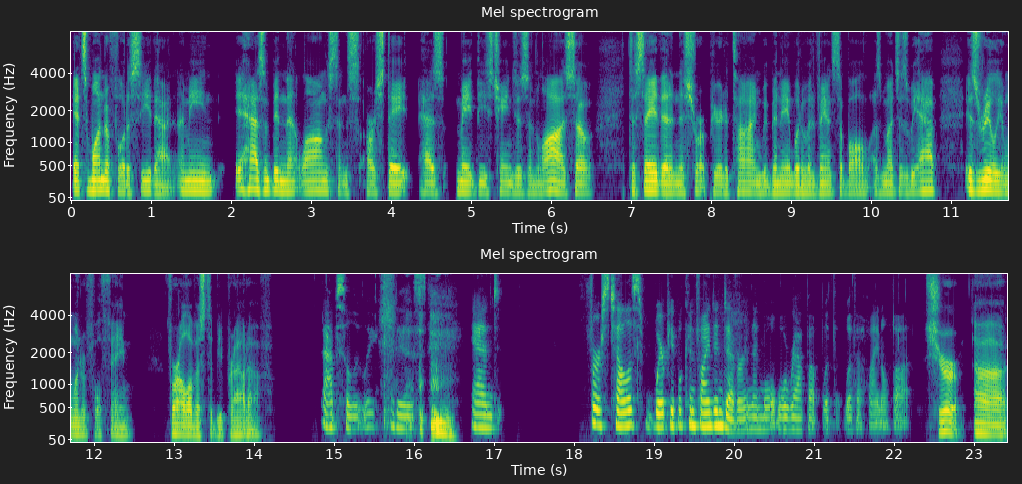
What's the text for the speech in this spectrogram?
it's wonderful to see that. I mean, it hasn't been that long since our state has made these changes in laws. So to say that in this short period of time, we've been able to advance the ball as much as we have is really a wonderful thing for all of us to be proud of. Absolutely, it is. and first, tell us where people can find Endeavor, and then we'll, we'll wrap up with, with a final thought. Sure. Uh,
